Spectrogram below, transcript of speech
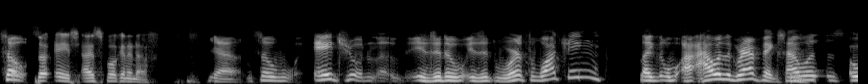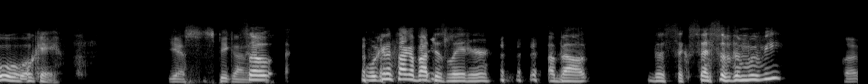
So So H, I've spoken enough. yeah. So H, uh, is it a, is it worth watching? Like, uh, how are the graphics? How Hmm. was? Oh, okay. Yes, speak on it. So we're gonna talk about this later about the success of the movie, Uh,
